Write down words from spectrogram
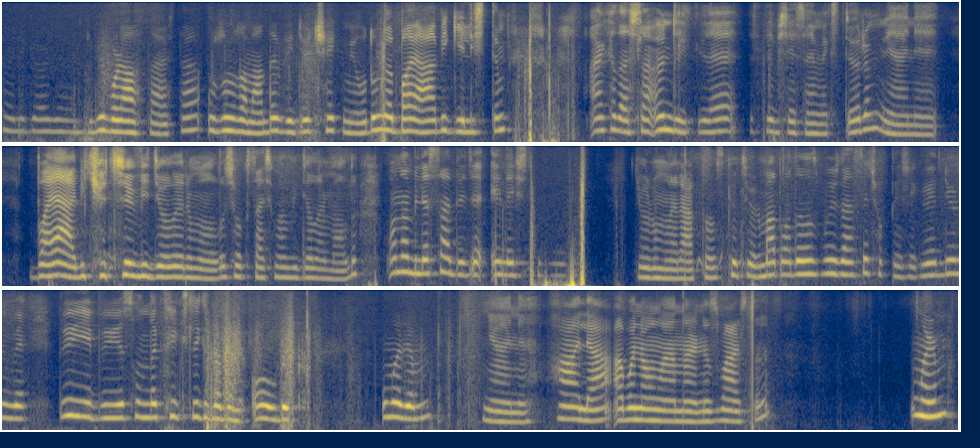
Şöyle gördüğünüz gibi Brawl Stars'ta uzun zamandır video çekmiyordum ve bayağı bir geliştim. Arkadaşlar öncelikle size bir şey söylemek istiyorum. Yani bayağı bir kötü videolarım oldu. Çok saçma videolarım oldu. Ona bile sadece eleştiri yorumları attınız. Kötü yorum atmadınız. Bu yüzden size çok teşekkür ediyorum ve büyüye büyüye sonunda 48 abone olduk. Umarım yani hala abone olmayanlarınız varsa umarım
